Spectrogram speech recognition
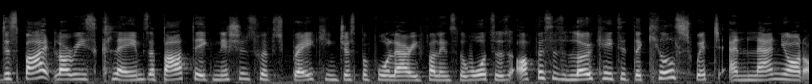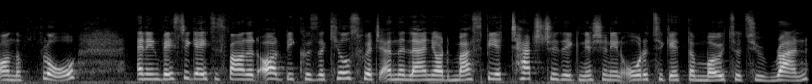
Despite Laurie's claims about the ignition switch breaking just before Larry fell into the waters, officers located the kill switch and lanyard on the floor and investigators found it odd because the kill switch and the lanyard must be attached to the ignition in order to get the motor to run.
